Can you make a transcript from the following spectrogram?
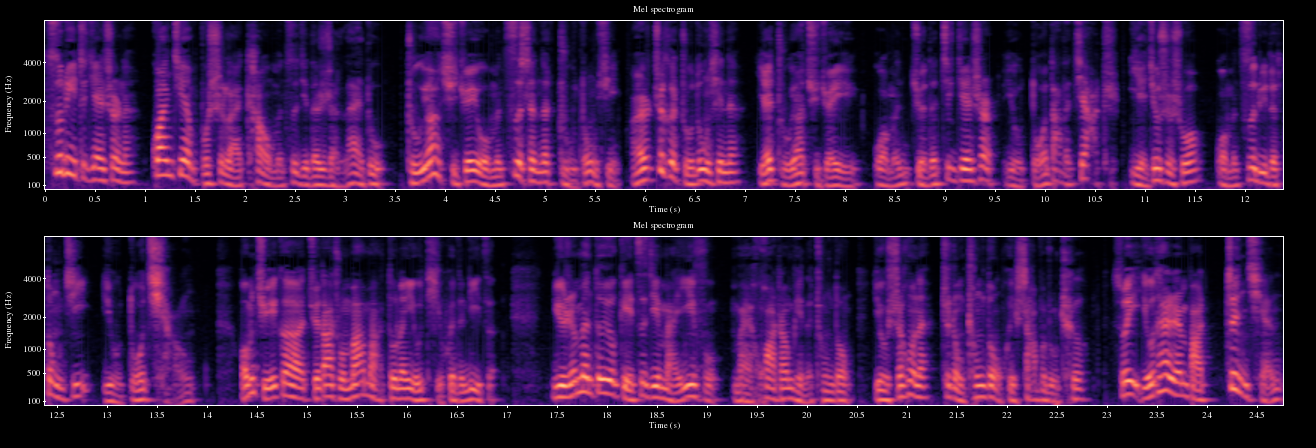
自律这件事呢，关键不是来看我们自己的忍耐度。主要取决于我们自身的主动性，而这个主动性呢，也主要取决于我们觉得这件事儿有多大的价值，也就是说，我们自律的动机有多强。我们举一个绝大数妈妈都能有体会的例子：女人们都有给自己买衣服、买化妆品的冲动，有时候呢，这种冲动会刹不住车。所以，犹太人把挣钱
